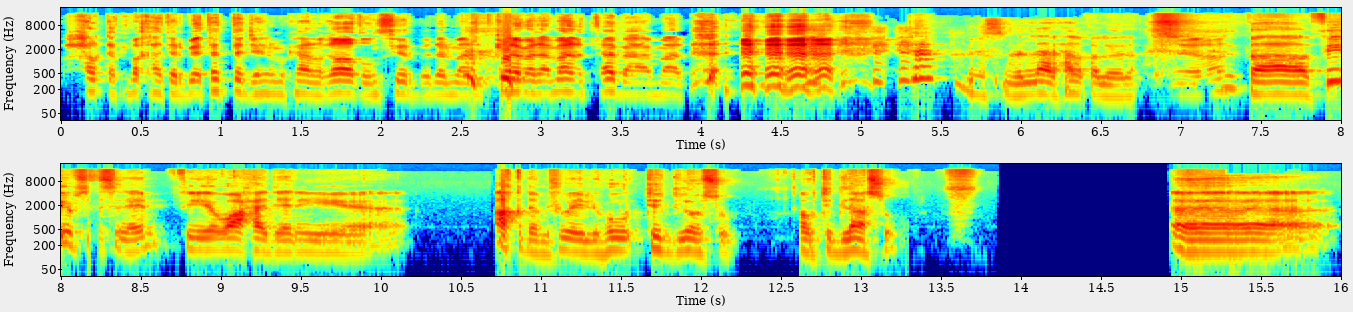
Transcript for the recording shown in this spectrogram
حلقة مقهى تربية تتجه للمكان الغلط ونصير بدل ما نتكلم عن أعمال نتابع أعمال بسم الله الحلقة الأولى. ففي مسلسلين في واحد يعني أقدم شوي اللي هو Ted Loso أو Ted Lasso آه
